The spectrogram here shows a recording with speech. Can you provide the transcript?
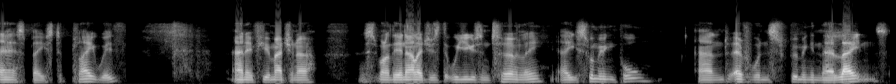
airspace to play with. And if you imagine a, this is one of the analogies that we use internally, a swimming pool, and everyone's swimming in their lanes,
